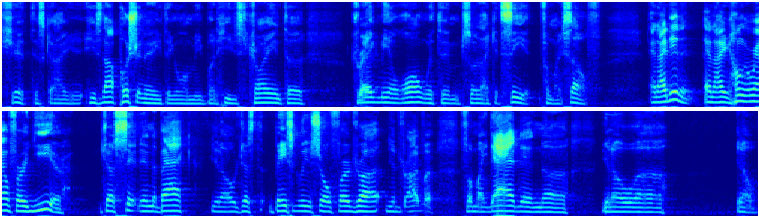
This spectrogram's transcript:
shit, this guy, he's not pushing anything on me, but he's trying to drag me along with him so that I could see it for myself. And I didn't. And I hung around for a year just sitting in the back, you know, just basically a chauffeur dri- your driver for my dad and, uh, you know, uh, you know,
